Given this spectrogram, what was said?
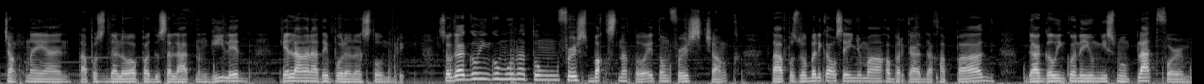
chunk na yan, tapos dalawa pa do sa lahat ng gilid. Kailangan natin punan ng stone brick. So gagawin ko muna tong first box na to, itong first chunk. Tapos babalik ako sa inyo mga kabarkada kapag gagawin ko na yung mismong platform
